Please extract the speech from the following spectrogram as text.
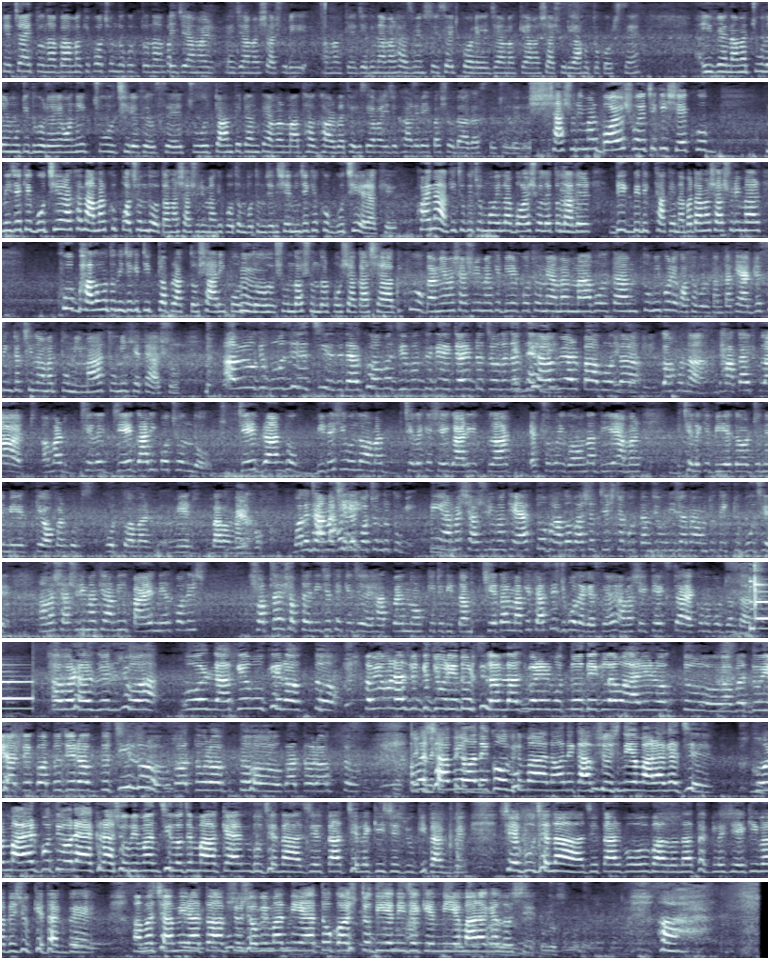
কে চাইতো না বা আমাকে পছন্দ করতো না। এই যে আমার, এই যে আমার শাশুড়ি আমাকে, যেদিন আমার হাজবেন্ড সুইসাইড করে, এই যে আমাকে আমার শাশুড়ি আহত করছে। ইভেন আমার চুলের মুঠি ধরে অনেক চুল ছিঁড়ে ফেলছে, চুল টানতে টানতে আমার মাথা ঘাড় ব্যথা গেছে আমার এই যে ঘাড়ের এই পাশেও দাগ আসছে চুলের। শাশুড়ি মার বয়স হয়েছে কি, সে খুব নিজেকে গুছিয়ে রাখা না আমার খুব পছন্দ হতো আমার শাশুড়ি মাকে প্রথম প্রথম যে সে নিজেকে খুব গুছিয়ে রাখে। হয় না কিছু কিছু মহিলা বয়স হলে তো তাদের দিক বিদিক থাকে না বাট আমার শাশুড়ি মার খুব ভালো মতো নিজেকে টিপটপ রাখতো শাড়ি পরতো সুন্দর সুন্দর পোশাক আশাক। খুব আমি আমার শাশুড়ি মাকে বিয়ের প্রথমে আমার মা বলতাম তুমি করে কথা বলতাম। তাকে অ্যাড্রেসিংটা ছিল আমার তুমি মা তুমি খেতে আসো। আমি ওকে বুঝিয়েছি যে দেখো আমার জীবন থেকে এই টাইমটা চলে যাচ্ছে। আমি আর পাবো না। গহনা ঢাকায় ফ্ল্যাট আমার ছেলের যে গাড়ি পছন্দ যে ব্র্যান্ড হোক বিদেশি হলো আমার ছেলেকে সেই গাড়ি ফ্ল্যাট একশো কোটি গহনা দিয়ে আমার ছেলেকে বিয়ে দেওয়ার জন্য মেয়েকে অফার করতো আমার মেয়ের বাবা মা বলে যে আমার ছেলের পছন্দ তুমি। আমার শাশুড়ি মাকে এত ভালোবাসার চেষ্টা করতাম যে উনি যেন অন্তত একটু বুঝে। আমার শাশুড়ি মাকে আমি পায়ের নেল পলিশ সপ্তাহে সপ্তাহে নিজে থেকে যে হাত পায়ের নখ কেটে দিতাম সে তার মাকে ফ্যাসিস্ট বলে গেছে আমার সেই টেক্সটটা এখনও পর্যন্ত আছে। আমার হাজবেন্ড শোয়া ওর নাকে মুখে রক্ত। আমি আমার হাজবেন্ডকে জড়িয়ে ধরছিলাম লাস্টবারের মতো দেখলাম আরে রক্ত আমার দুই হাতে কত যে রক্ত ছিল কত রক্ত কত রক্ত। আমার স্বামী অনেক অভিমান অনেক আফসোস নিয়ে মারা গেছে। ওর মায়ের প্রতি ওর একরাশ অভিমান ছিল যে মা কেন বুঝে না যে তার ছেলে কি সে সুখী থাকবে? সে বুঝে না যে তার বউ ভালো না থাকলে সে কীভাবে সুখে থাকবে? আমার স্বামীর এত আফসোস অভিমান নিয়ে এত কষ্ট দিয়ে নিজেকে নিয়ে মারা গেল সে। আহ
